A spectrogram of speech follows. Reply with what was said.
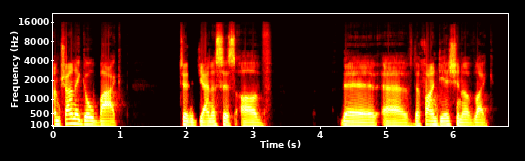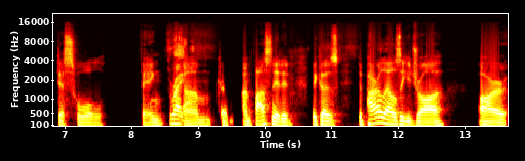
I'm trying to go back to the genesis of the uh, the foundation of like this whole thing. Right. Um, I'm fascinated because the parallels that you draw are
